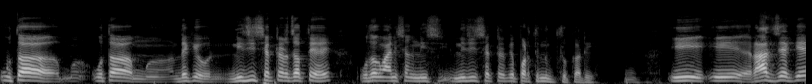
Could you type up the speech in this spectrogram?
उ तऽ उ म, देखियो निजी सेक्टर जते है उद्योग वाणिज्य संघ निजी सेक्टर के प्रतिनिधित्व करी। ई ई राज्य के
